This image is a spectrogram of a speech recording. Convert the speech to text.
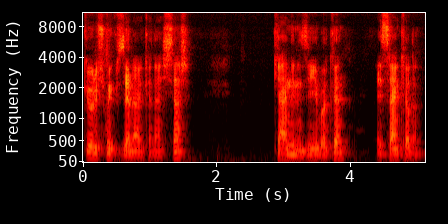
görüşmek üzere arkadaşlar. Kendinize iyi bakın. Esen kalın.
